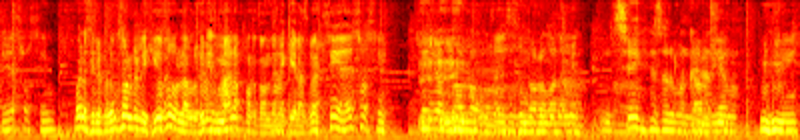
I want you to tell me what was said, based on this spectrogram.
Sí, eso sí. Bueno, si le preguntas a un religioso, la brujería es mala por donde le quieras ver. Sí, eso sí. Sí, ellos no lo, Entonces es un no lo punto van a- también. Sí, es algo a cambiar. negativo. Sí.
